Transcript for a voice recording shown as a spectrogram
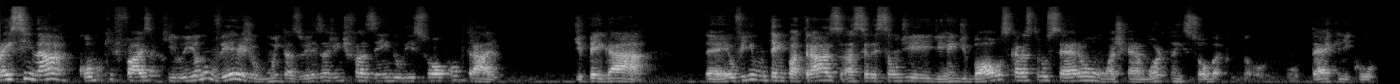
para ensinar como que faz aquilo. E eu não vejo muitas vezes a gente fazendo isso ao contrário, de pegar é, eu vi um tempo atrás a seleção de, de handball, os caras trouxeram, acho que era Morten Sobak, o técnico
